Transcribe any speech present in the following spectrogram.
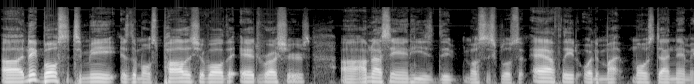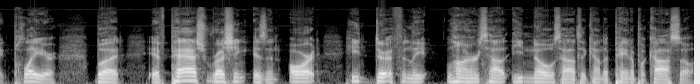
Uh, Nick Bosa to me is the most polished of all the edge rushers. Uh, I'm not saying he's the most explosive athlete or the mo- most dynamic player, but if pass rushing is an art, he definitely learns how he knows how to kind of paint a Picasso.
